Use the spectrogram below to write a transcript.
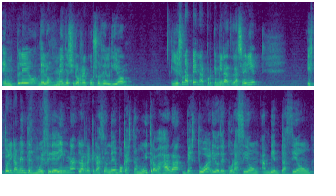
empleo de los medios y los recursos del guion. Y es una pena porque mirad, la serie Históricamente es muy fidedigna, la recreación de época está muy trabajada, vestuario, decoración, ambientación,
